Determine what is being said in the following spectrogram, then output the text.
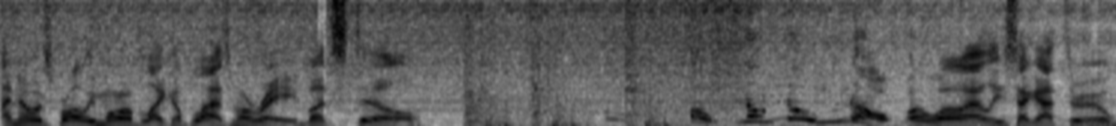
I know it's probably more of like a plasma ray, but still. Oh, no, no, no. Oh, well, at least I got through.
